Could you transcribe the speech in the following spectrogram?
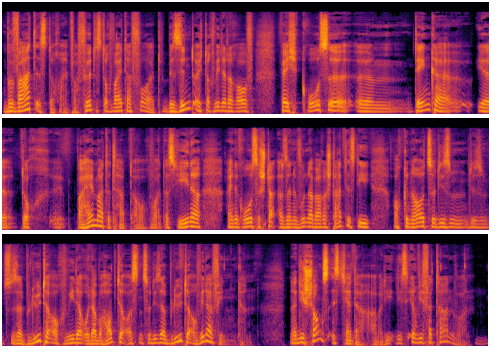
Und bewahrt es doch einfach, führt es doch weiter fort. Besinnt euch doch wieder darauf, welche große ähm, Denker ihr doch äh, beheimatet habt auch, dass Jena eine große Stadt, also eine wunderbare Stadt ist, die auch genau zu diesem, diesem zu dieser Blüte auch wieder oder überhaupt der Osten zu dieser Blüte auch wiederfinden kann. Na, die Chance ist ja da, aber die, die ist irgendwie vertan worden.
